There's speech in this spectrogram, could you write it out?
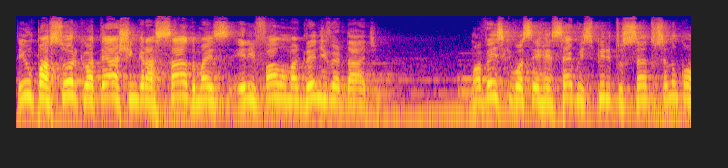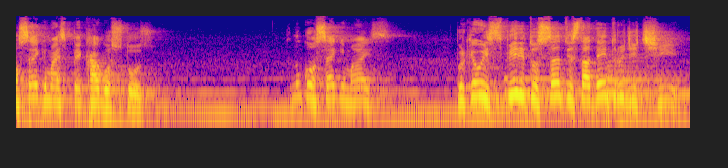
Tem um pastor que eu até acho engraçado, mas ele fala uma grande verdade. Uma vez que você recebe o Espírito Santo, você não consegue mais pecar gostoso. Você não consegue mais. Porque o Espírito Santo está dentro de ti.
